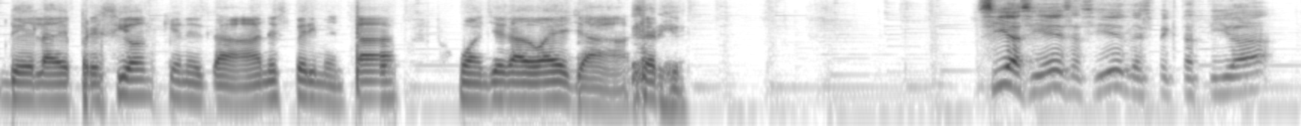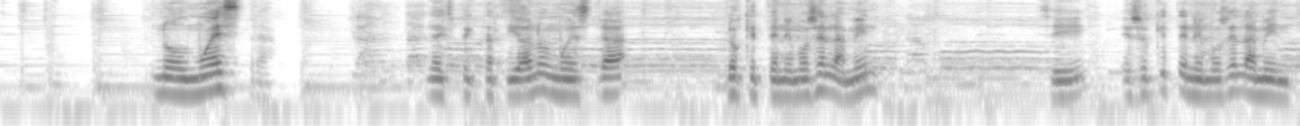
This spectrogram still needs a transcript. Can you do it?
de la depresión, quienes la han experimentado o han llegado a ella, Sergio. Sí, así es, así es. La expectativa nos muestra. La expectativa nos muestra lo que tenemos en la mente. ¿Sí? Eso que tenemos en la mente.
